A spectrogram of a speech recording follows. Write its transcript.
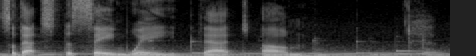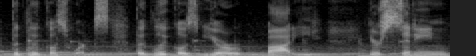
So that's the same way that um, the glucose works. The glucose, your body, you're sitting,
